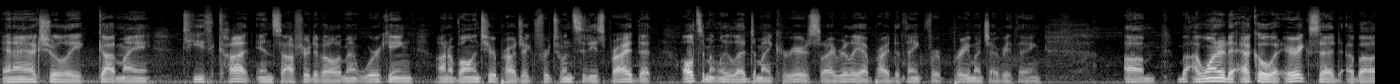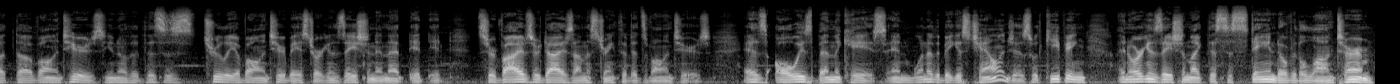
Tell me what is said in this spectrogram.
and I actually got my teeth cut in software development working on a volunteer project for Twin Cities Pride that ultimately led to my career. So I really have Pride to thank for pretty much everything. Um, but I wanted to echo what Eric said about the volunteers. You know that this is truly a volunteer-based organization, and that it, it survives or dies on the strength of its volunteers. it Has always been the case, and one of the biggest challenges with keeping an organization like this sustained over the long term.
